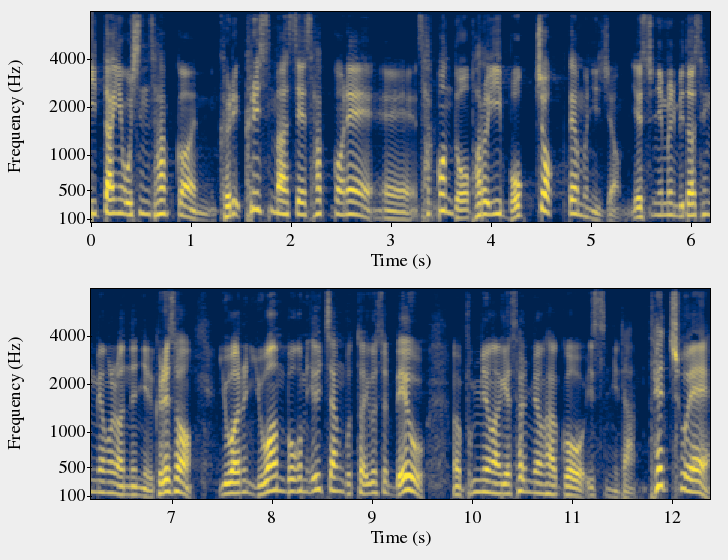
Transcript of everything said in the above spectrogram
이 땅에 오신 사건, 크리스마스의 사건의 에, 사건도 바로 이 목적 때문이죠. 예수님을 믿어 생명을 얻는 일. 그래서 요한은 요한복음 1장부터 이것을 매우 어, 분명하게 설명하고 있습니다. 태초에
